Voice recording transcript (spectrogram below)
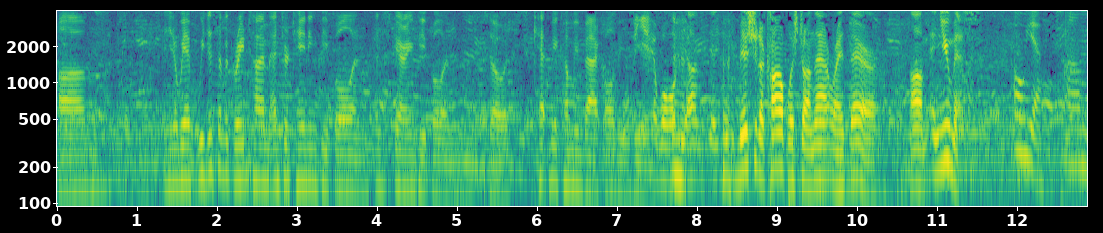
Um, and, you know, we have, we just have a great time entertaining people and, and scaring people, and so it's kept me coming back all these years. Yeah, well, yeah, mission accomplished on that right there. Um, and you miss. Oh, yes. Um,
